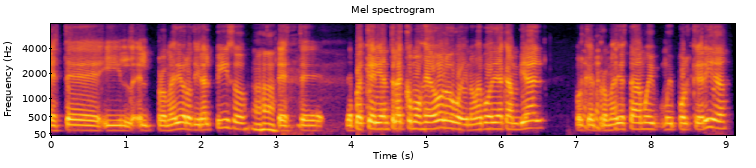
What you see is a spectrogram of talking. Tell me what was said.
este, y el, el promedio lo tiré al piso. Ajá. Este, después quería entrar como geólogo y no me podía cambiar porque el promedio estaba muy, muy porquería.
